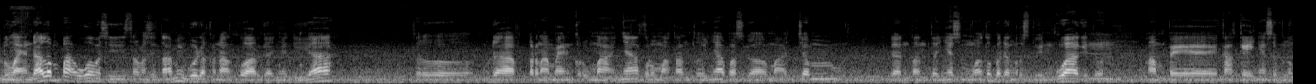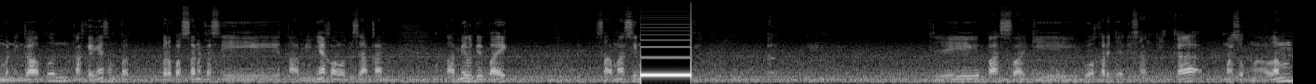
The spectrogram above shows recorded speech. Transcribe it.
lumayan dalam pak. Gue masih sama si Tami gue udah kenal keluarganya dia. Terus udah pernah main ke rumahnya ke rumah tantenya apa segala macem. Dan tantenya semua tuh pada ngerestuin gue gitu. Hmm. sampai kakeknya sebelum meninggal pun kakeknya sempat berpesan ke si Taminya kalau misalkan Tami lebih baik sama si jadi pas lagi gua kerja di Santika masuk malam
